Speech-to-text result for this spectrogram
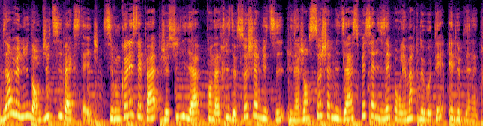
Bienvenue dans Beauty Backstage. Si vous ne me connaissez pas, je suis Lia, fondatrice de Social Beauty, une agence social media spécialisée pour les marques de beauté et de bien-être.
